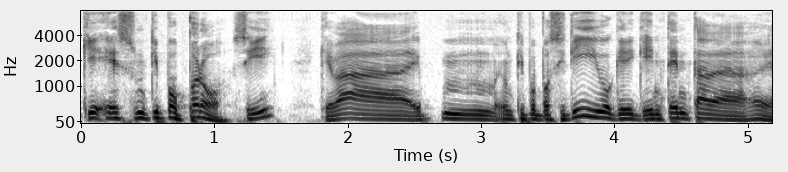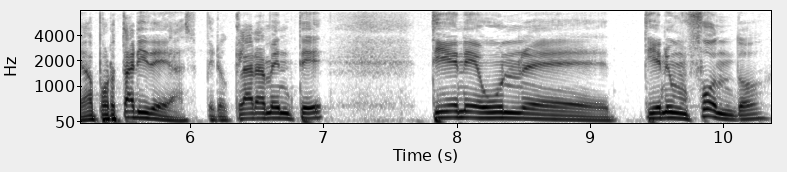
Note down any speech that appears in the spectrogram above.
que es un tipo pro, ¿sí? Que va, mm, un tipo positivo, que, que intenta eh, aportar ideas, pero claramente tiene un, eh, tiene un fondo,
